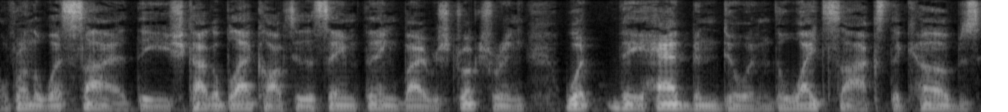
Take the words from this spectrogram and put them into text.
over on the west side. The Chicago Blackhawks did the same thing by restructuring what they had been doing. The White Sox, the Cubs,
